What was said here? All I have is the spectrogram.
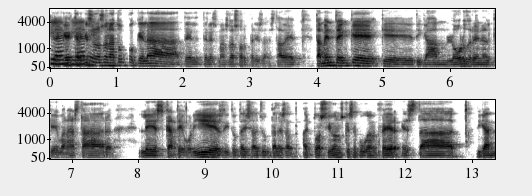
Clar, crec que, clar, crec que se eh. nos ha donat un poquet la, de, de les mans la sorpresa. Està bé. També entenc que, que diguem, l'ordre en el que van estar les categories i tot això, juntar les act- actuacions que se puguen fer, està, diguem,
